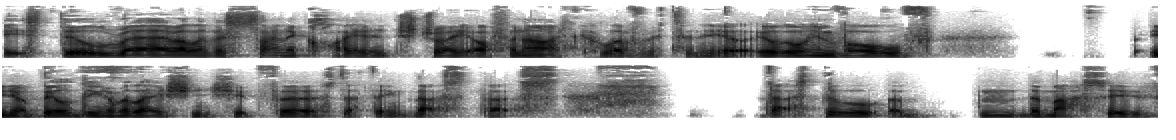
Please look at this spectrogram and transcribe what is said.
it's still rare I'll ever sign a client straight off an article I've written. It'll, it'll involve, you know, building a relationship first. I think that's that's that's still a, the massive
